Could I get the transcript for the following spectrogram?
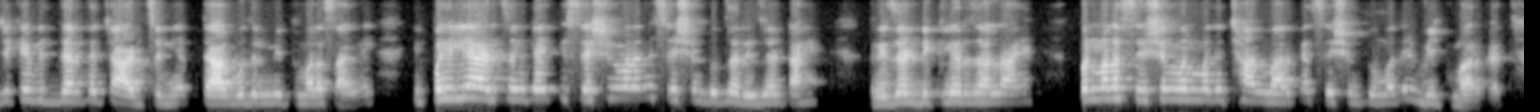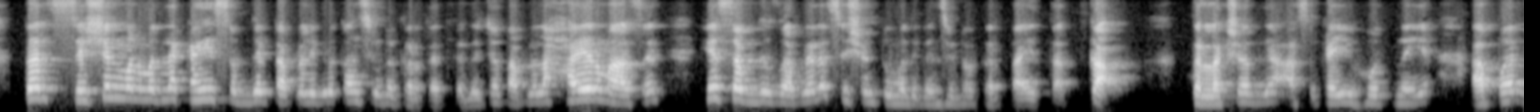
जे काही विद्यार्थ्याच्या अडचणी आहेत त्या अगोदर मी तुम्हाला सांगेल की पहिली अडचण काय की सेशन वन आणि सेशन टू चा रिझल्ट आहे. रिझल्ट डिक्लेअर झाला आहे. पण मला सेशन वनमध्ये छान मार्क आहेत सेशन टू मध्ये वीक मार्क आहेत. तर सेशन वन मधल्या काही सब्जेक्ट आपल्याला इकडे कन्सिडर करता येतात ज्याच्यात आपल्याला हायर मार्क्स आहेत हे सब्जेक्ट आपल्याला सेशन टू मध्ये कन्सिडर करता येतात का? तर लक्षात घ्या असं काही होत नाहीये. आपण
